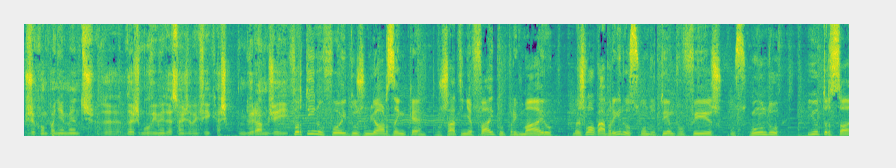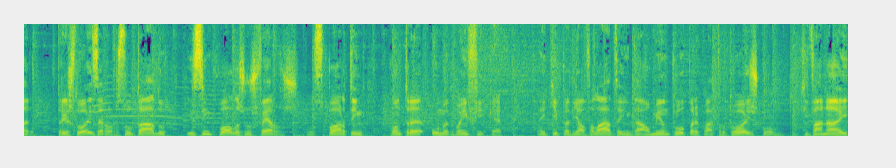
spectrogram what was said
os acompanhamentos de, das movimentações do Benfica. Acho que melhorámos aí. Fortino foi dos melhores em campo. Já tinha feito o primeiro, mas logo a abrir o segundo tempo fez o segundo e o terceiro. 3-2 era o resultado e 5 bolas nos ferros do Sporting contra uma do Benfica. A equipa de Alvalade ainda aumentou para 4-2, golo de Tivanei,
